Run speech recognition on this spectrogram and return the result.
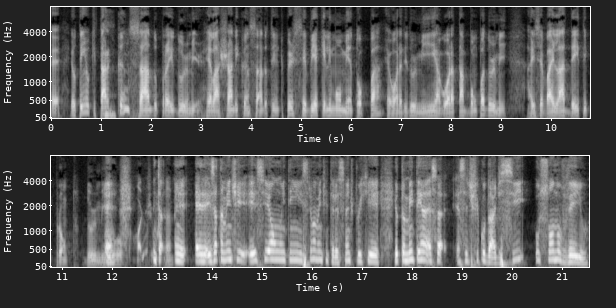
é, eu tenho que estar cansado para ir dormir, relaxado e cansado. Eu tenho que perceber aquele momento. Opa, é hora de dormir, agora tá bom para dormir. Aí você vai lá, deita e pronto. Dormiu, é. ótimo. Então, né? é, é, exatamente, esse é um item extremamente interessante, porque eu também tenho essa, essa dificuldade. Se o sono veio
